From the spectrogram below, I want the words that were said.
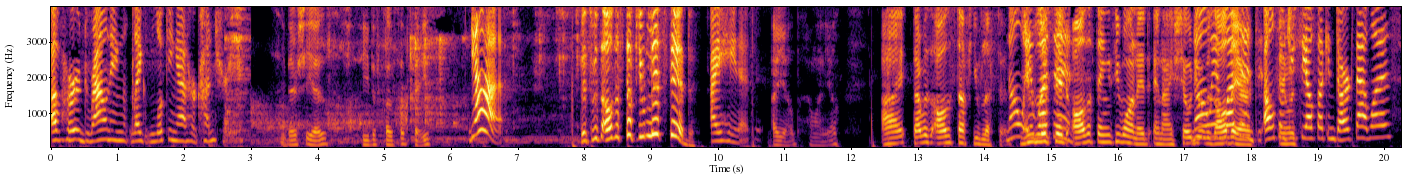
of her drowning like looking at her country. See, there she is. See the close-up face. Yeah. This was all the stuff you listed. I hate it. I yelled. I want to yell. I that was all the stuff you listed. No, you it listed wasn't. all the things you wanted, and I showed you No, it was it all wasn't. there. Also, did it you see how fucking dark that was?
